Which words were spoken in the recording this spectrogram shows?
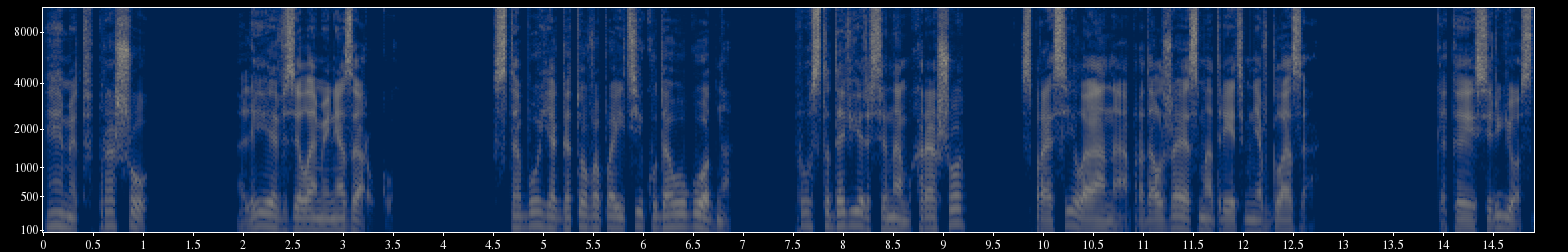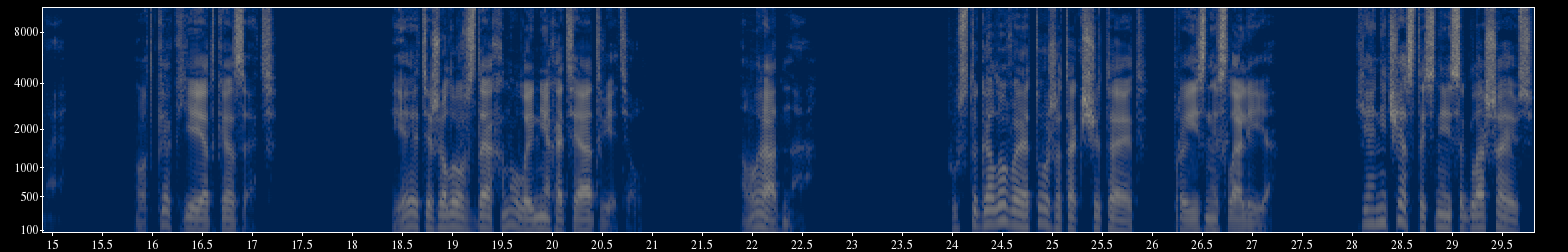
«Эммет, прошу». Лия взяла меня за руку. С тобой я готова пойти куда угодно. Просто доверься нам, хорошо?» — спросила она, продолжая смотреть мне в глаза. «Какая серьезная. Вот как ей отказать?» Я тяжело вздохнул и нехотя ответил. «Ладно». «Пустоголовая тоже так считает», — произнесла Лия. «Я не часто с ней соглашаюсь,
